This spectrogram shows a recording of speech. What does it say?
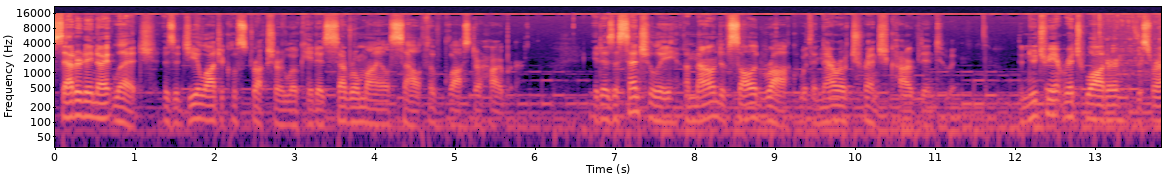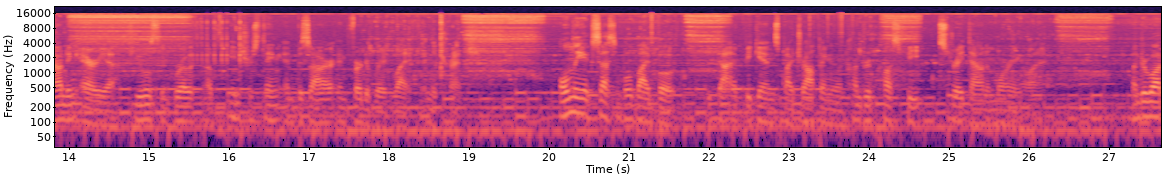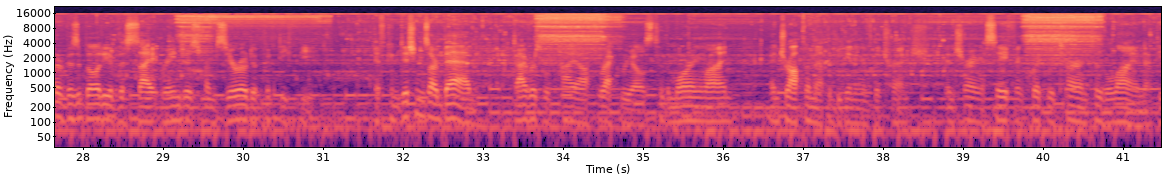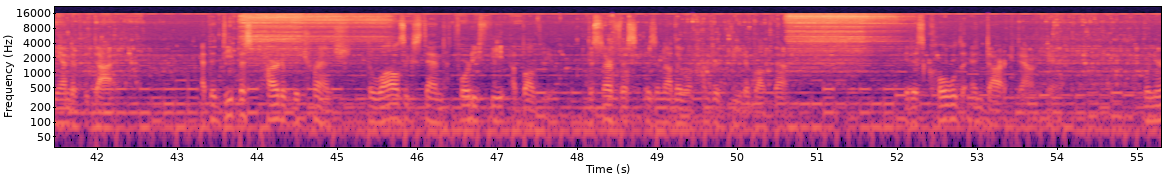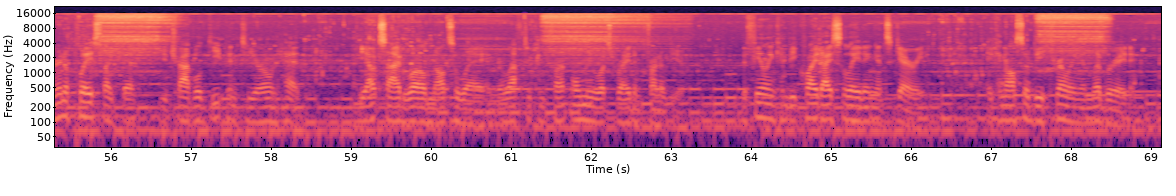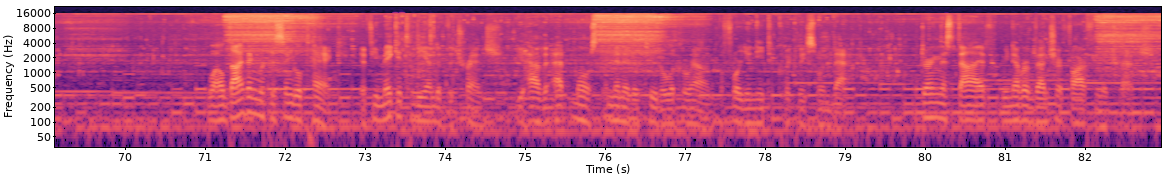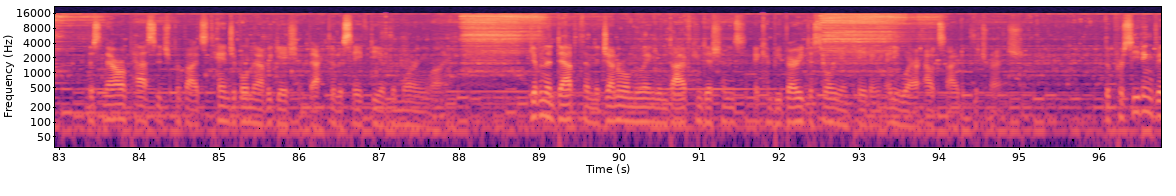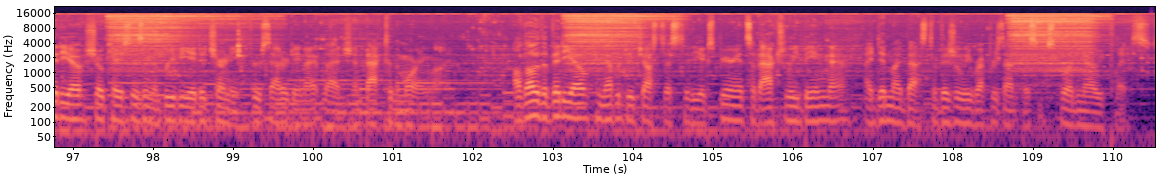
Saturday Night Ledge is a geological structure located several miles south of Gloucester Harbor. It is essentially a mound of solid rock with a narrow trench carved into it. The nutrient rich water of the surrounding area fuels the growth of interesting and bizarre invertebrate life in the trench. Only accessible by boat, the dive begins by dropping 100 plus feet straight down a mooring line. Underwater visibility of the site ranges from 0 to 50 feet. If conditions are bad, divers will tie off wreck reels to the mooring line and drop them at the beginning of the trench, ensuring a safe and quick return to the line at the end of the dive. At the deepest part of the trench, the walls extend 40 feet above you. The surface is another 100 feet above them. It is cold and dark down here. When you're in a place like this, you travel deep into your own head. The outside world melts away, and you're left to confront only what's right in front of you. The feeling can be quite isolating and scary. It can also be thrilling and liberating. While diving with a single tank, if you make it to the end of the trench, you have at most a minute or two to look around before you need to quickly swim back. During this dive, we never venture far from the trench. This narrow passage provides tangible navigation back to the safety of the mooring line. Given the depth and the general New England dive conditions, it can be very disorientating anywhere outside of the trench. The preceding video showcases an abbreviated journey through Saturday Night Ledge and back to the mooring line. Although the video can never do justice to the experience of actually being there, I did my best to visually represent this extraordinary place.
